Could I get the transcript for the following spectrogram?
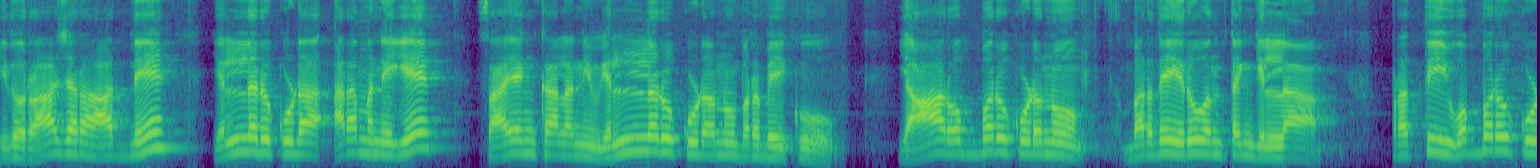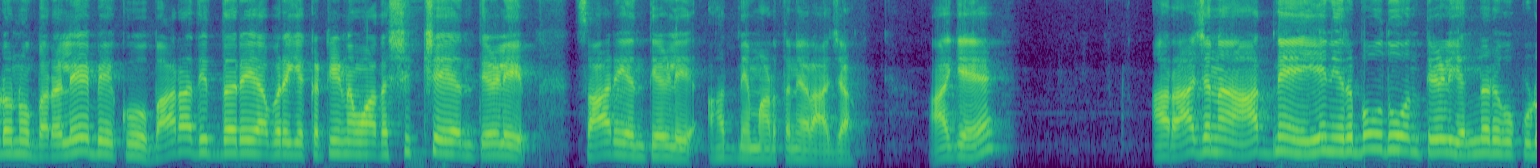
ಇದು ರಾಜರ ಆಜ್ಞೆ. ಎಲ್ಲರೂ ಕೂಡ ಅರಮನೆಗೆ ಸಾಯಂಕಾಲ ನೀವು ಎಲ್ಲರೂ ಕೂಡ ಬರಬೇಕು. ಯಾರೊಬ್ಬರೂ ಕೂಡ ಬರದೇ ಇರುವಂತಂಗಿಲ್ಲ. ಪ್ರತಿಯೊಬ್ಬರೂ ಕೂಡ ಬರಲೇಬೇಕು. ಬಾರದಿದ್ದರೆ ಅವರಿಗೆ ಕಠಿಣವಾದ ಶಿಕ್ಷೆ ಅಂತೇಳಿ, ಸಾರಿ ಅಂತೇಳಿ ಆಜ್ಞೆ ಮಾಡ್ತಾನೆ ರಾಜ. ಹಾಗೆ ಆ ರಾಜನ ಆಜ್ಞೆ ಏನಿರಬಹುದು ಅಂತೇಳಿ ಎಲ್ಲರಿಗೂ ಕೂಡ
